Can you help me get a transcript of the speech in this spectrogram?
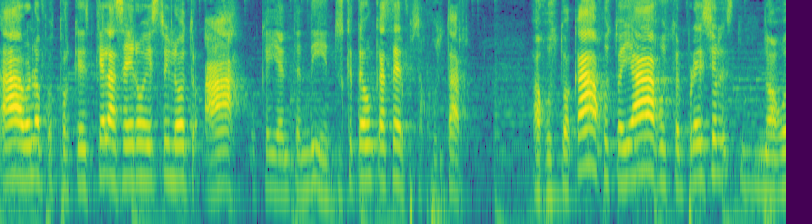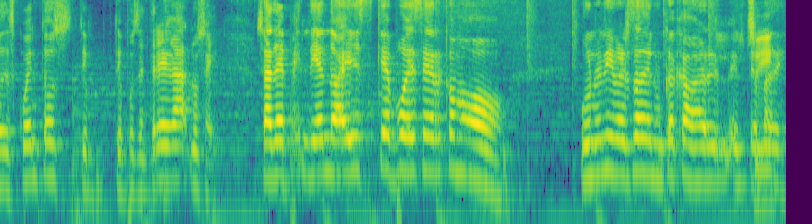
Ah, bueno, pues porque es que el acero, esto y lo otro. Ah, ok, ya entendí. Entonces, ¿qué tengo que hacer? Pues ajustar. Ajusto acá, ajusto allá, ajusto el precio, no hago descuentos, tiemp- tiempos de entrega, no sé. O sea, dependiendo, ahí es que puede ser como un universo de nunca acabar el, el Sí, tema de...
